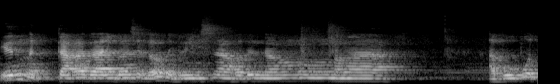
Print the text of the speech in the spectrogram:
Yun, nagkakagaling ko lang sa loob. Naglinis na ako dun ng mga abubot.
